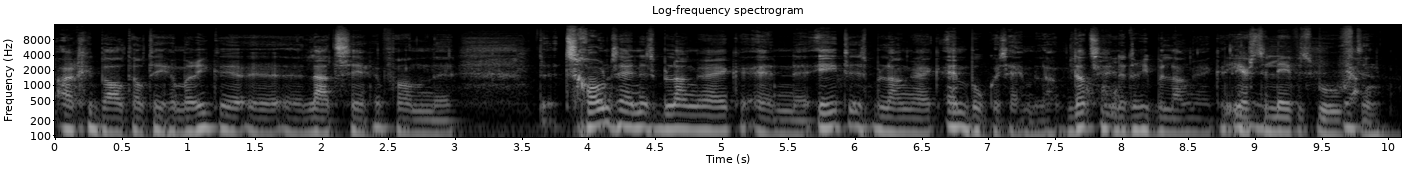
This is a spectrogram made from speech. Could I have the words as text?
Archibald al tegen Marieke eh, eh, laat zeggen. Van, eh, het schoon zijn is belangrijk en eh, eten is belangrijk en boeken zijn belangrijk. Dat zijn de drie belangrijke De dingen. eerste levensbehoeften.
